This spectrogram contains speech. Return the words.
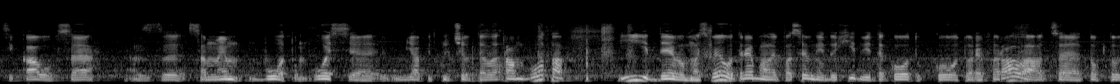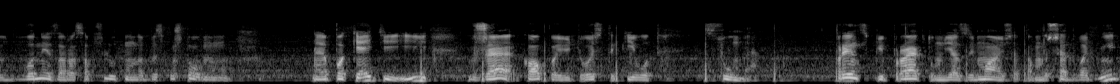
цікаво все з самим ботом. Ось е, я підключив Telegram-бота і дивимось, ви отримали пасивний дохід від такого такого то реферала. Це, тобто вони зараз абсолютно на безкоштовному е, пакеті і вже капають ось такі от суми. В принципі, проектом я займаюся там лише 2 дні.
